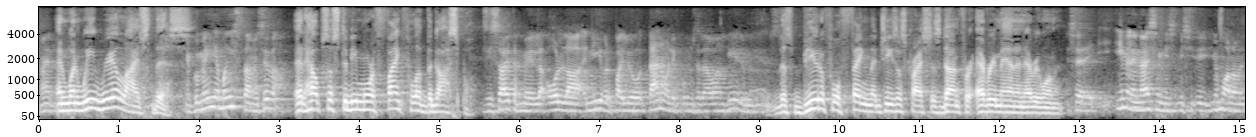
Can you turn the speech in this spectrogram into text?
Amen. And when we realize this, ja kui meie mõistame seda, it helps us to be more thankful of the gospel. siis aitab meil olla niivõrd palju tänulikum selle evangeeliumi eest. This beautiful thing that Jesus Christ has done for every man and every woman. see imeline asi, mis, mis Jumal on,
